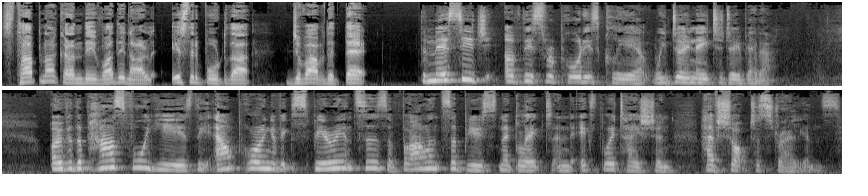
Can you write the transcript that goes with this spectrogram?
ਸਥਾਪਨਾ ਕਰਨ ਦੇ ਵਾਅਦੇ ਨਾਲ ਇਸ ਰਿਪੋਰਟ ਦਾ ਜਵਾਬ ਦਿੱਤਾ ਹੈ The message of this report is clear. We do need to do better. Over the past four years, the outpouring of experiences of violence, abuse, neglect, and exploitation have shocked Australians.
